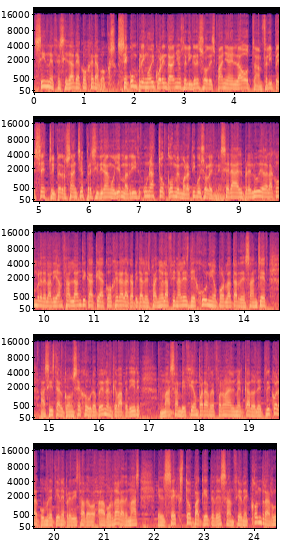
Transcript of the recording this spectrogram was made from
sin necesidad de acoger a Vox. Se cumplen hoy 40 años del ingreso de España en la OTAN. Felipe VI y Pedro Sánchez presidirán hoy en Madrid un acto conmemorativo y solemne. Será el preludio de la cumbre de la Alianza Atlántica que acogerá la capital española a finales de junio por la tarde. Sánchez asiste al Consejo Europeo en el que va a pedir más ambición para reformar el mercado eléctrico. La cumbre tiene previsto abordar además el sexto paquete de sanciones contra Rusia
